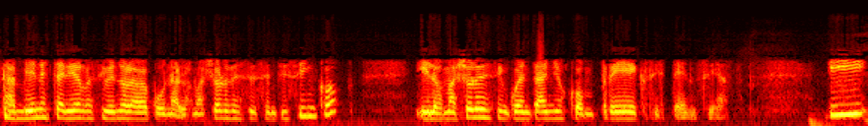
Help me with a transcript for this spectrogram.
También estarían recibiendo la vacuna los mayores de 65 y los mayores de 50 años con preexistencias. Y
